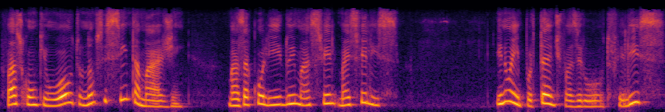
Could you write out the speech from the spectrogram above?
faz com que o outro não se sinta à margem, mas acolhido e mais, fel mais feliz. E não é importante fazer o outro feliz?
